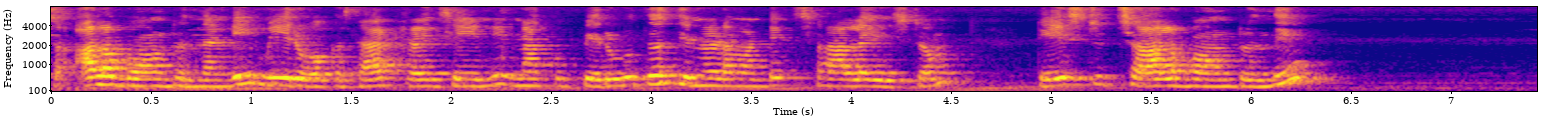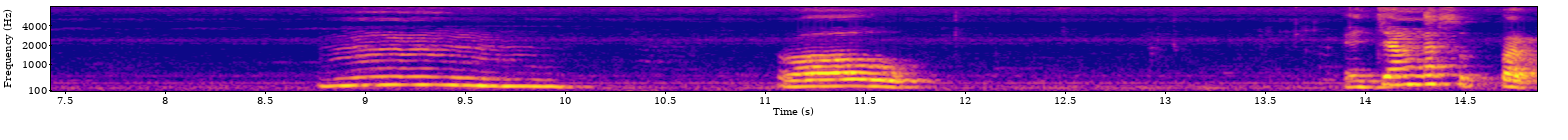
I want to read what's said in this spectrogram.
చాలా బాగుంటుందండి. మీరు ఒకసారి ట్రై చేయండి. నాకు పెరుగుతో తినడం అంటే చాలా ఇష్టం. టేస్ట్ చాలా బాగుంటుంది. వావ్. నిజంగా సూపర్.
